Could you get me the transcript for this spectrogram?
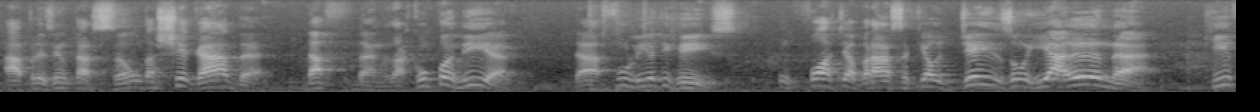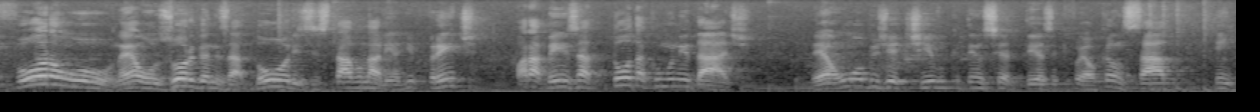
a apresentação da chegada da, da, da companhia da Folia de Reis. Um forte abraço aqui ao Jason e a Ana, que foram o, né, os organizadores, estavam na linha de frente. Parabéns a toda a comunidade. É um objetivo que tenho certeza que foi alcançado em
